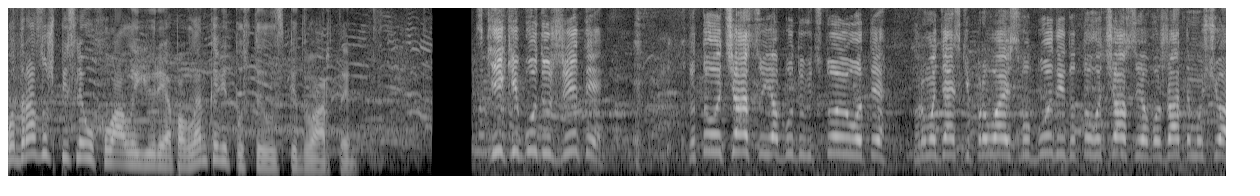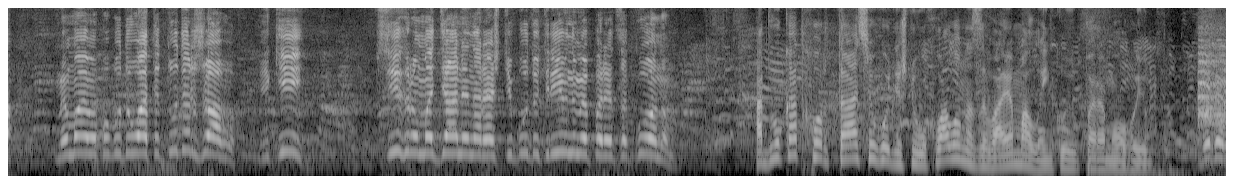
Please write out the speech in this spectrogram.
Одразу ж після ухвали Юрія Павленка відпустили з під варти. Скільки буду жити, до того часу я буду відстоювати громадянські права і свободи, і до того часу я вважатиму, що ми маємо побудувати ту державу, в якій всі громадяни нарешті будуть рівними перед законом. Адвокат Хорта сьогоднішню ухвалу називає маленькою перемогою. Будемо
